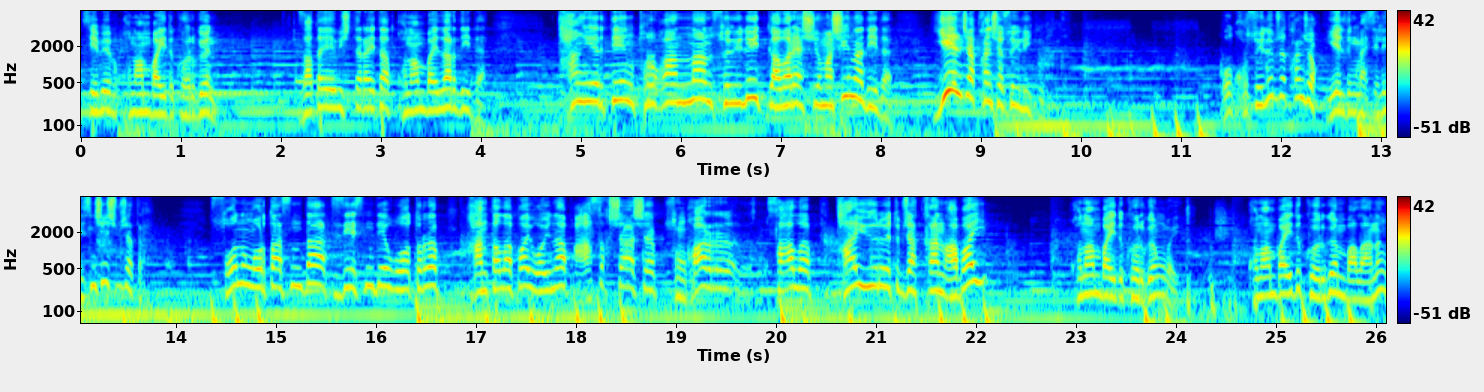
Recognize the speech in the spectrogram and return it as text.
Себебі құнанбайды көрген. Затаевичтер айтады құнанбайлар дейді. Таңертең тұрғаннан сөйлейді говорящая машина дейді. Ел жатқанша сөйлейтін. Дейді ол құр сөйлеп жатқан жоқ. Елдің мәселесін шешіп жатыр. Соның ортасында тізесінде отырып қанталапай ойнап асық шашып сұңқар салып тай үйретіп жатқан абай құнанбайды көрген ғой. Құнанбайды көрген баланың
